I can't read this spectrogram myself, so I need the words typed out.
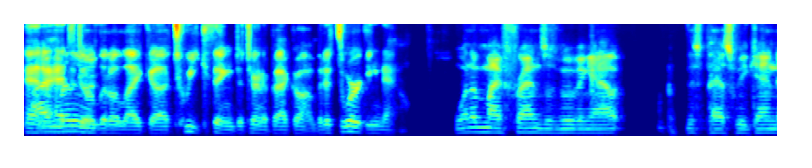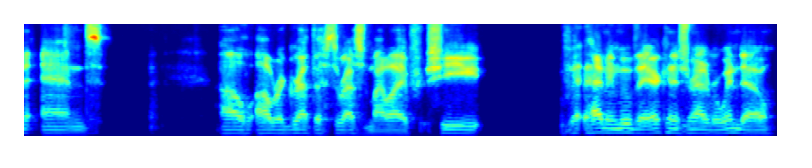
And i I'm had to do a little like uh, tweak thing to turn it back on, but it's working now. One of my friends was moving out this past weekend, and I'll I'll regret this the rest of my life. She had me move the air conditioner out of her window,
